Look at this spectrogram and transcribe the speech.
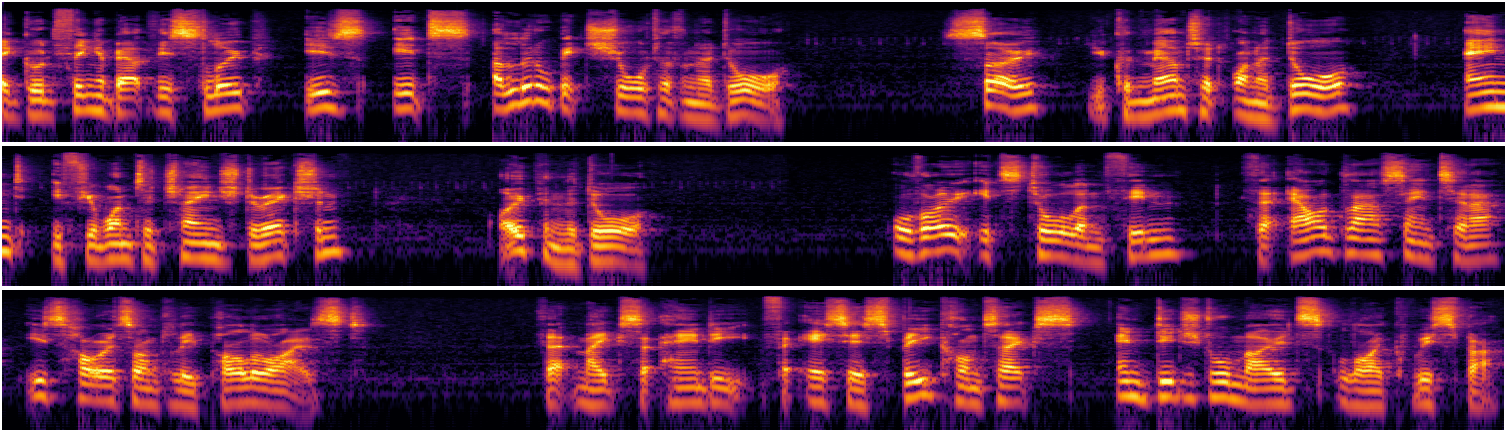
A good thing about this loop is it's a little bit shorter than a door. So you could mount it on a door and if you want to change direction, open the door. Although it's tall and thin, the hourglass antenna is horizontally polarized. That makes it handy for SSB contacts and digital modes like WSPR.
